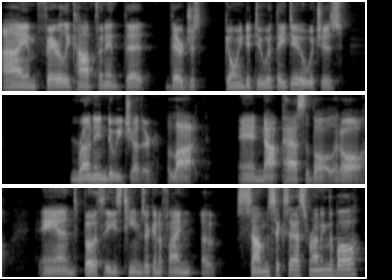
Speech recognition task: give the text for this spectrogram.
I am fairly confident that they're just going to do what they do, which is run into each other a lot and not pass the ball at all. And both these teams are going to find uh, some success running the ball,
